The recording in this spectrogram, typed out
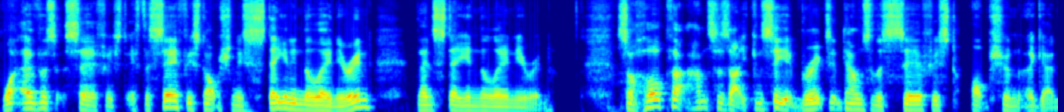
Whatever's safest. If the safest option is staying in the lane you're in, then stay in the lane you're in. So hope that answers that. You can see it breaks it down to the safest option again.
